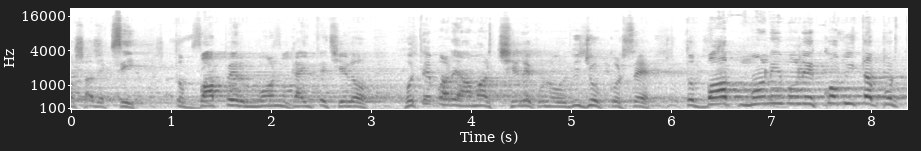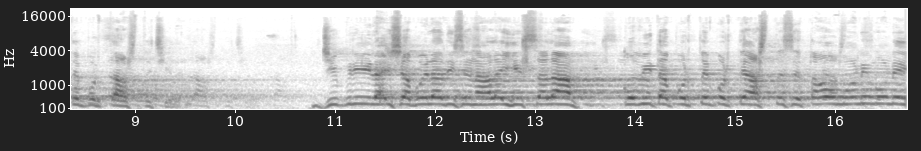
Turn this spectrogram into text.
বসা দেখছি। তো বাপের মন গাইতেছিল। হতে পারে আমার ছেলে কোনো অভিযোগ করছে। তো বাপ মনে মনে কবিতা পড়তে পড়তে আসতেছিল। জিবরিল আইসা বইলা দিছেন আলাইহিসালাম কবিতা পড়তে পড়তে আসতেছে, তাও মনে মনে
